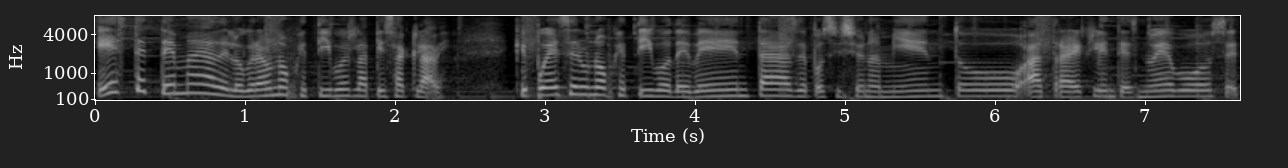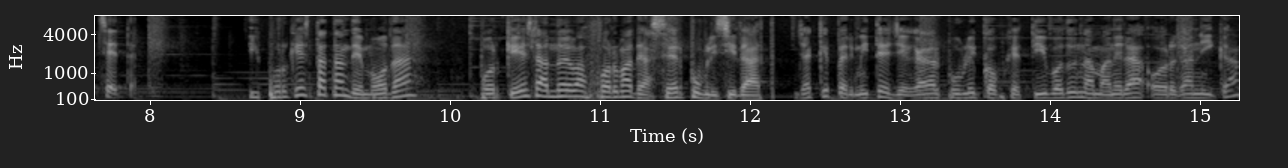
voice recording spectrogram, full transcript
este tema de lograr un objetivo es la pieza clave, que puede ser un objetivo de ventas, de posicionamiento, atraer clientes nuevos, etc. ¿Y por qué está tan de moda? Porque es la nueva forma de hacer publicidad, ya que permite llegar al público objetivo de una manera orgánica,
